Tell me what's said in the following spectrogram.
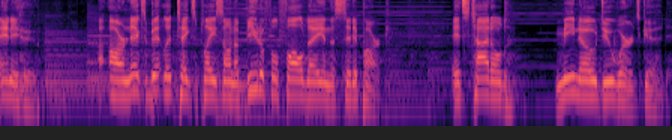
Anywho, our next bitlet takes place on a beautiful fall day in the city park. It's titled Me No Do Words Good.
